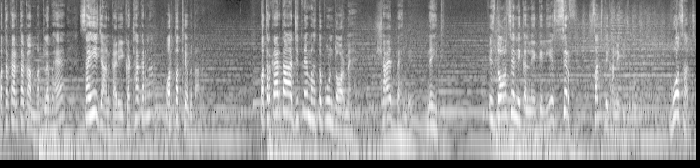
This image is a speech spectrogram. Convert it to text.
पत्रकारिता का मतलब है सही जानकारी इकट्ठा करना और तथ्य बताना। पत्रकारिता आज जितने महत्वपूर्ण दौर में है, शायद पहले नहीं थी। इस दौर से निकलने के लिए सिर्फ़ सच दिखाने की ज़रूरत है। वो सच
